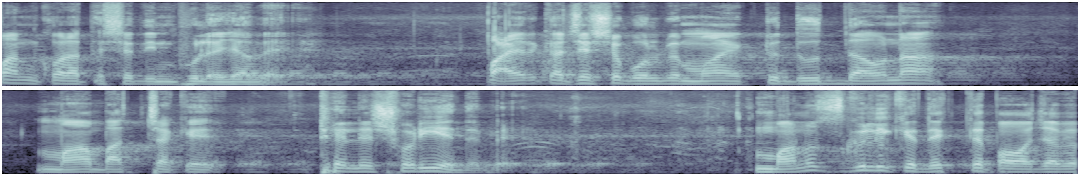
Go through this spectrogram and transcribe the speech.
পান করাতে সেদিন ভুলে যাবে। পায়ের কাছে এসে বলবে, মা, একটু দুধ দাও না। মা বাচ্চাকে ঠেলে সরিয়ে দেবে। মানুষগুলিকে দেখতে পাওয়া যাবে,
